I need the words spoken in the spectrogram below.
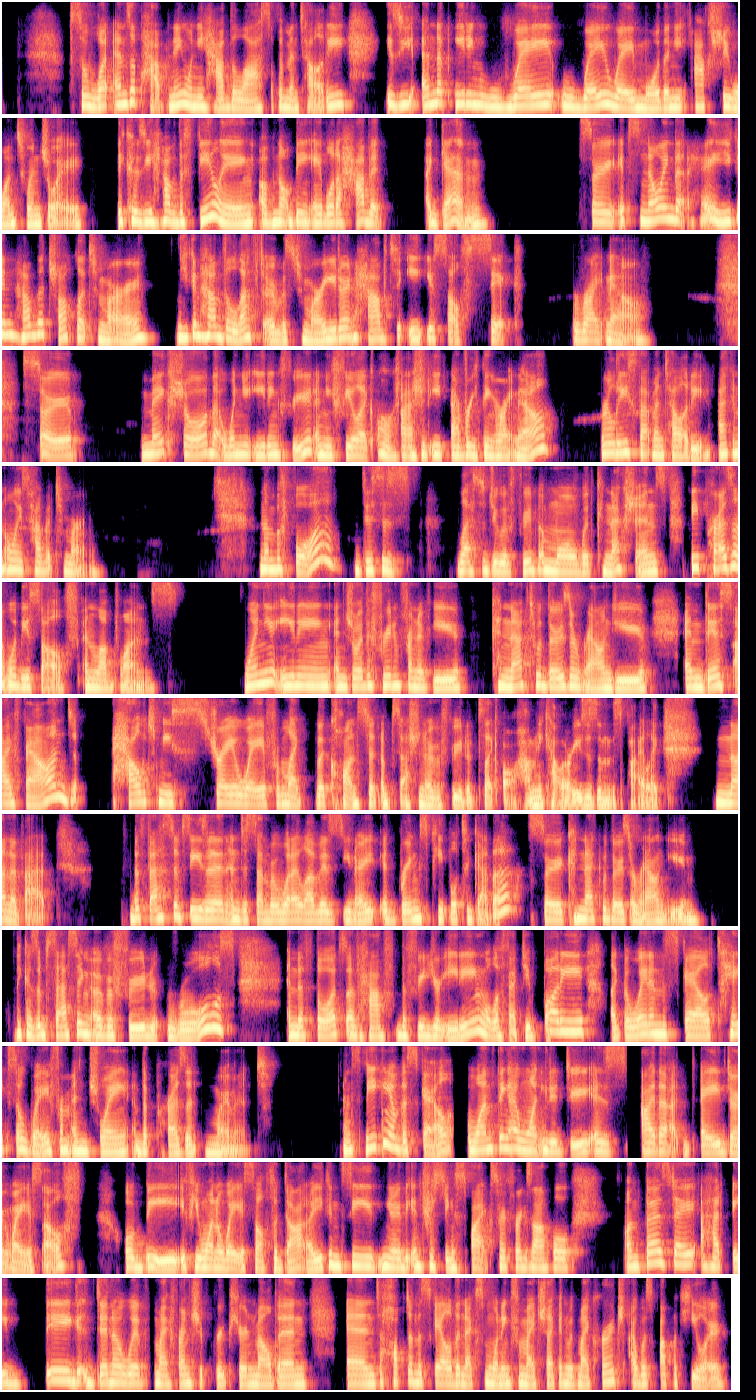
So, what ends up happening when you have the last supper mentality is you end up eating way, way, way more than you actually want to enjoy because you have the feeling of not being able to have it again. So, it's knowing that, hey, you can have the chocolate tomorrow, you can have the leftovers tomorrow. You don't have to eat yourself sick right now. So, make sure that when you're eating food and you feel like, oh, I should eat everything right now, release that mentality. I can always have it tomorrow. Number four, this is less to do with food, but more with connections. Be present with yourself and loved ones. When you're eating, enjoy the food in front of you, connect with those around you. And this I found helped me stray away from like the constant obsession over food. It's like, oh, how many calories is in this pie? Like, none of that. The festive season in December, what I love is, you know, it brings people together. So connect with those around you because obsessing over food rules and the thoughts of how the food you're eating will affect your body, like the weight in the scale, takes away from enjoying the present moment. And speaking of the scale, one thing I want you to do is either A, don't weigh yourself, or B, if you want to weigh yourself for data, you can see, you know, the interesting spikes. So for example, on Thursday, I had a big dinner with my friendship group here in Melbourne and hopped on the scale the next morning for my check-in with my coach. I was up a kilo.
